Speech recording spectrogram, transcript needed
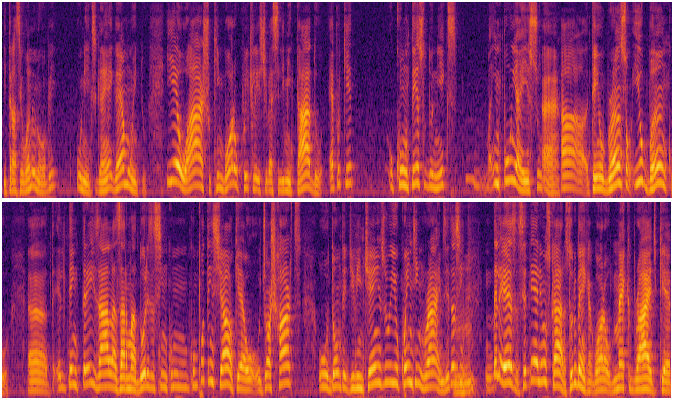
e trazer o Anunobi, o Knicks ganha e ganha muito. E eu acho que, embora o Quickly estivesse limitado, é porque o contexto do Knicks impunha isso. É. Tem o Brunson e o banco. Uh, ele tem três alas armadores assim com, com potencial, que é o, o Josh Hart, o Dante DiVincenzo e o Quentin Grimes. Então, assim, uhum. beleza, você tem ali uns caras. Tudo bem que agora o McBride, que é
